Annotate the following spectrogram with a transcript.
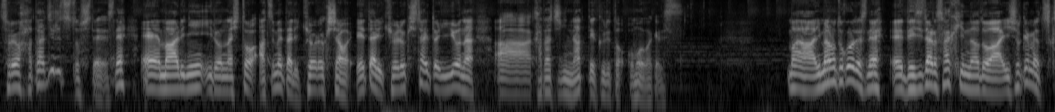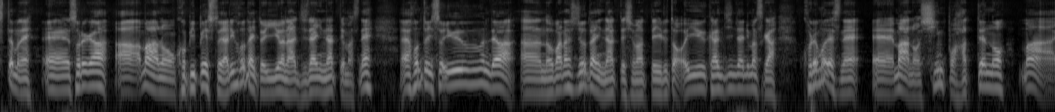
それを旗印としてですね、え周りにいろんな人を集めたり協力者を得たり協力したりというようなあ形になってくると思うわけです。まあ今のところですね。デジタル作品などは一生懸命作ってもね、えー、それがあまああのコピーペーストやり放題というような時代になってますね、えー、本当にそういう部分ではあ野放し状態になってしまっているという感じになりますがこれもですね、えー、まああの進歩発展のまあ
